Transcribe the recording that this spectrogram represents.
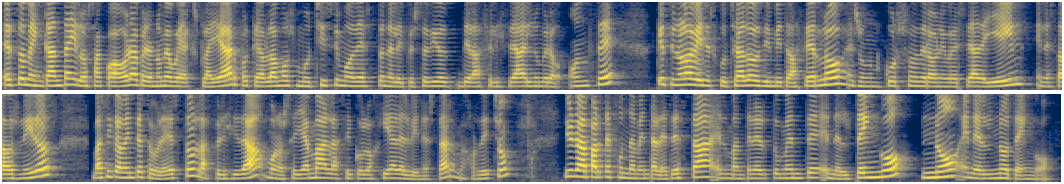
Esto me encanta y lo saco ahora, pero no me voy a explayar porque hablamos muchísimo de esto en el episodio de la felicidad, el número 11, que si no lo habéis escuchado os invito a hacerlo. Es un curso de la Universidad de Yale en Estados Unidos, básicamente sobre esto, la felicidad, bueno, se llama la psicología del bienestar, mejor dicho. Y una parte fundamental es esta, el mantener tu mente en el tengo, no en el no tengo.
